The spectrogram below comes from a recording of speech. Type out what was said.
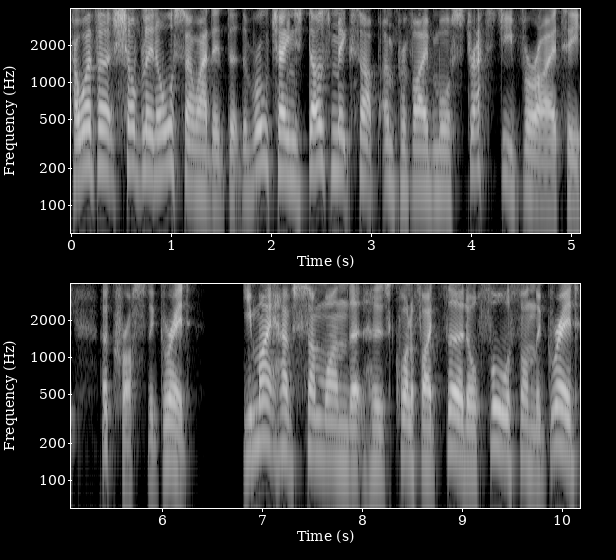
However, Shovlin also added that the rule change does mix up and provide more strategy variety across the grid. You might have someone that has qualified third or fourth on the grid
